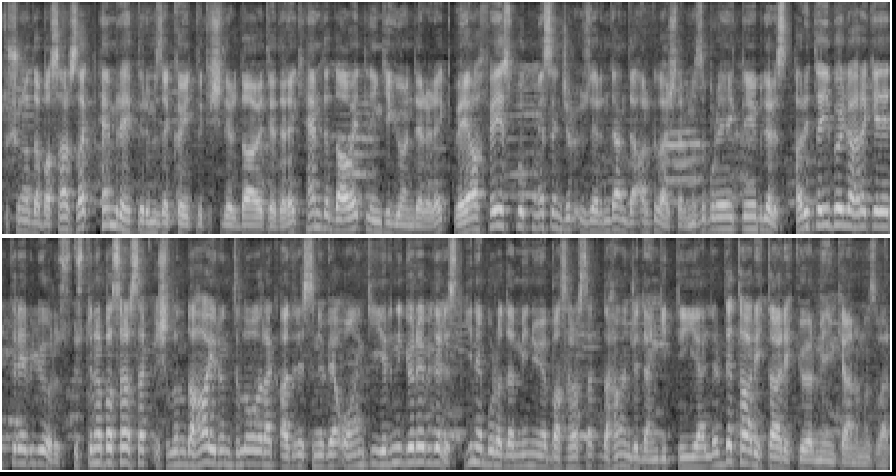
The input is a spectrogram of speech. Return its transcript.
tuşuna da basarsak hem rehberimize kayıtlı kişileri davet ederek hem de davet linki göndererek veya Facebook Messenger üzerinden de arkadaşlarımızı buraya ekleyebiliriz. Haritayı böyle hareket ettirebiliyoruz. Üstüne basarsak Işıl'ın daha ayrıntılı olarak adresini ve o anki yerini görebiliriz. Yine burada menüye basarsak daha önceden gittiği yerleri de tarih tarih görme imkanımız var.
